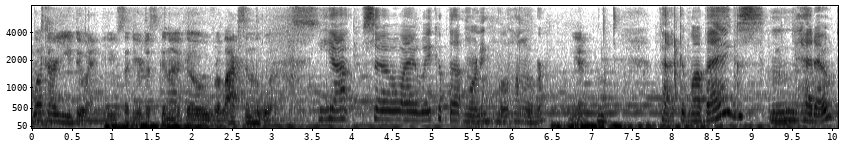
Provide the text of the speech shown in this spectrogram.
What are you doing? You said you were just gonna go relax in the woods. Yeah, so I wake up that morning, a little hungover, Yeah. pack up my bags, and head out.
